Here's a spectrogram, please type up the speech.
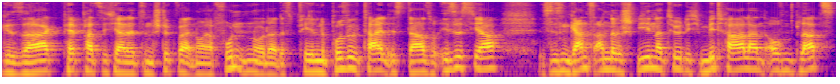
gesagt, Pep hat sich ja jetzt ein Stück weit neu erfunden oder das fehlende Puzzleteil ist da, so ist es ja. Es ist ein ganz anderes Spiel natürlich mit Haaland auf dem Platz.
